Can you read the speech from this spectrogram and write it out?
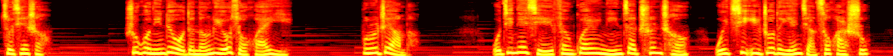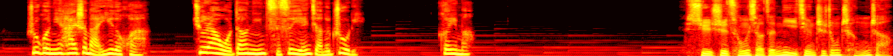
左先生，如果您对我的能力有所怀疑，不如这样吧，我今天写一份关于您在春城为期一周的演讲策划书，如果您还是满意的话，就让我当您此次演讲的助理，可以吗？许氏从小在逆境之中成长，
